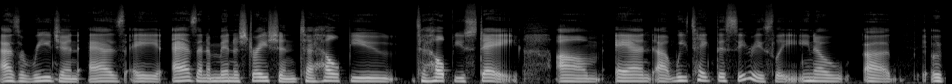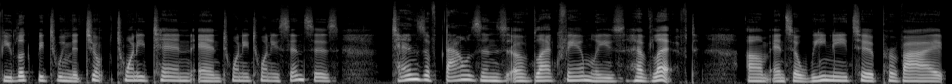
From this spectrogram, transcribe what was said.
as a region, as a as an administration to help you to help you stay. Um, and uh, we take this seriously. You know, uh, if you look between the t- 2010 and 2020 census, tens of thousands of black families have left. Um, and so we need to provide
